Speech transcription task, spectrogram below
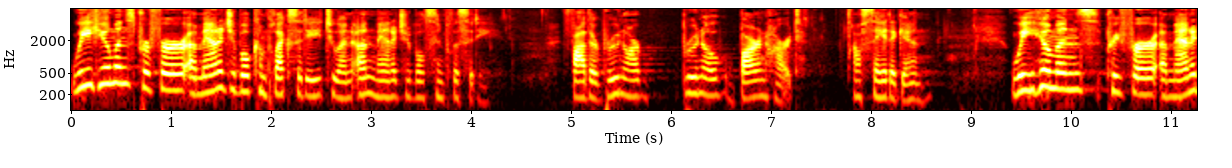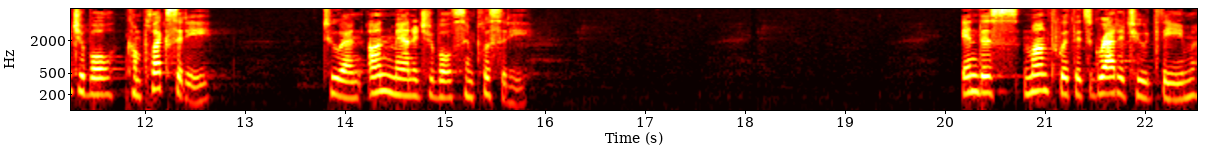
We humans prefer a manageable complexity to an unmanageable simplicity. Father Bruno, Bruno Barnhart, I'll say it again. We humans prefer a manageable complexity to an unmanageable simplicity. In this month, with its gratitude theme,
